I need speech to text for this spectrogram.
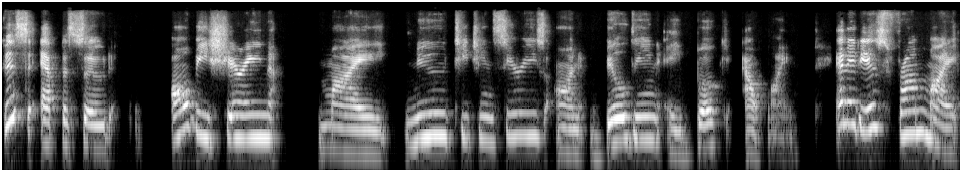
this episode, I'll be sharing my new teaching series on building a book outline. And it is from my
